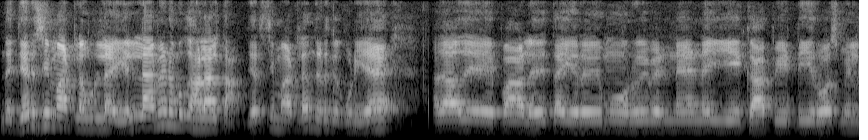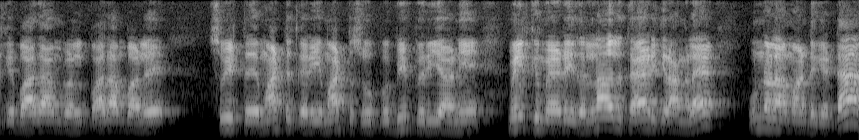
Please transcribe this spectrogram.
இந்த ஜெர்சி மாட்டில் உள்ள எல்லாமே நமக்கு ஹலால் தான். ஜெர்சி மாட்டிலேருந்து எடுக்கக்கூடிய அதாவது பால் தயிர் மோர் வெண்ணெய் நெய் காப்பி டீ ரோஸ் மில்க்கு பாதாம் பால் பாதாம் பால் ஸ்வீட்டு மாட்டுக்கறி மாட்டு soup beef biryani milk made இதெல்லாம் அதில் தயாரிக்கிறாங்களே. உண்ணலாமான்னு கேட்டால்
